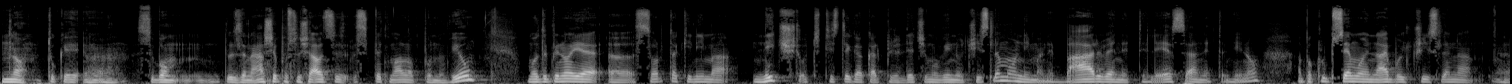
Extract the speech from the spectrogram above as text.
No, tukaj uh, se bom tudi za naše poslušalce spet malo ponovil. Modrpino je uh, sorta, ki nima nič od tistega, kar pri rdečem vinu čislimo, nima ne barve, ne telesa, ne tanino, ampak kljub vsemu je najbolj čislena uh,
